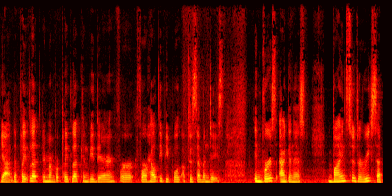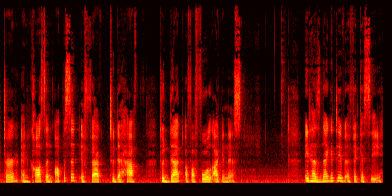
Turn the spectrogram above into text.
yeah, the platelet, remember, platelet can be there for, for healthy people up to seven days. Inverse agonist binds to the receptor and cause an opposite effect to the half to that of a full agonist. It has negative efficacy.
